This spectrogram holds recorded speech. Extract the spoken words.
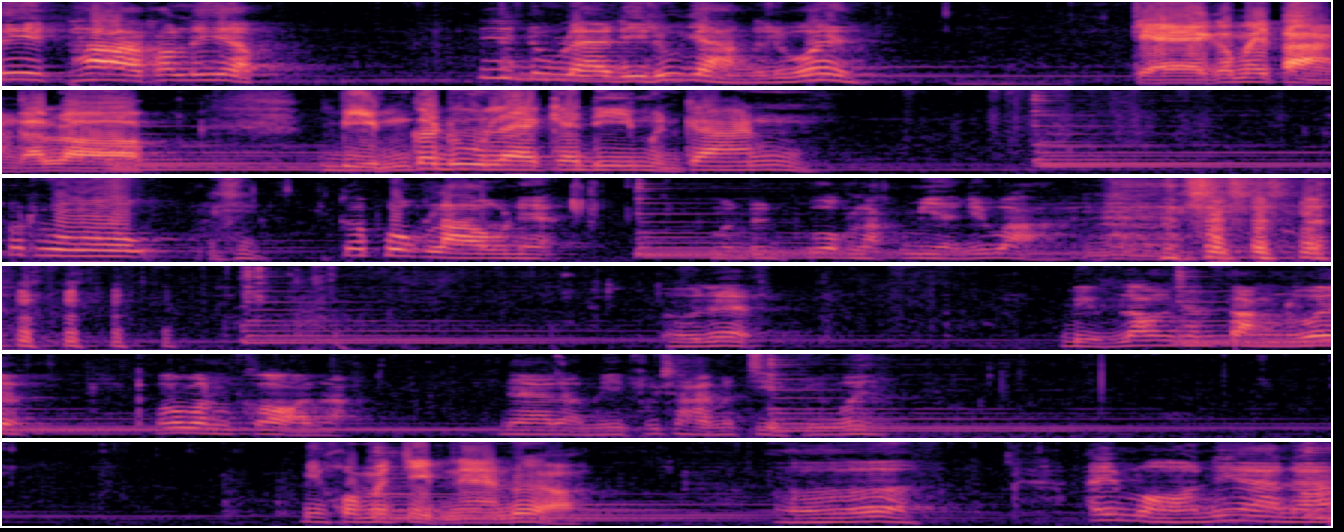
รีดผ้าก็เรียบ นี่ดูแลดีทุกอย่างเลยเว้ย แกก็ไม่ต่างกันหรอก บิ๋มก็ดูแลแกดีเหมือนกัน ก็ถูก ก็พวกเราเนี่ย มันเป็นพวกรักเมียนี่หว่า เออเนี่ย บิ่มเล่าให้ฉันฟังด้วยว่าวันก่อนอะแนนอะมีผู้ชายมาจีบด้วยมีคนมาจีบแนนด้วยเหรอ เออ ไอหมอเนี่ยนะ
